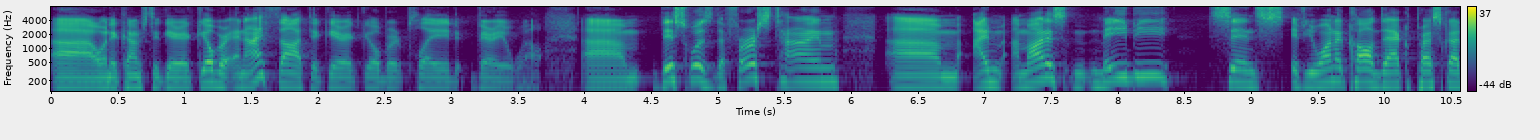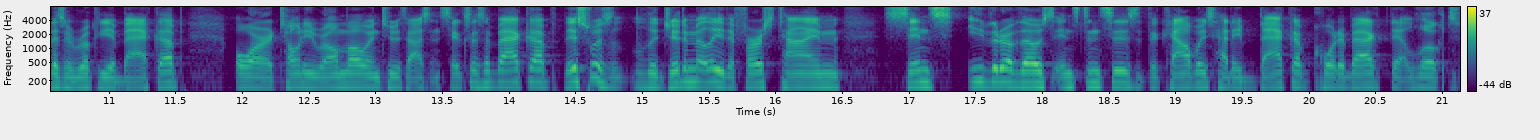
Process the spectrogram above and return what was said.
uh, when it comes to Garrett Gilbert, and I thought that Garrett Gilbert played very well. Um, this was the first time um, I'm, I'm honest, maybe since if you want to call Dak Prescott as a rookie a backup, or Tony Romo in 2006 as a backup. This was legitimately the first time since either of those instances that the Cowboys had a backup quarterback that looked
